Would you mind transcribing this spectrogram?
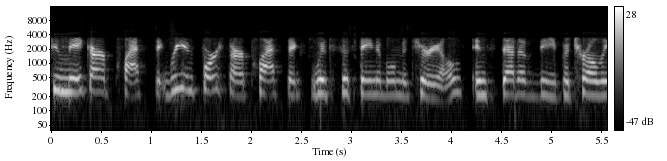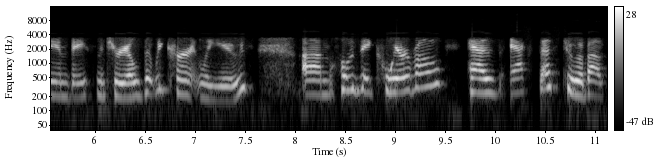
to make our plastic, reinforce our plastics with sustainable materials instead of the petroleum-based materials that we currently use. Um, Jose Cuervo has access to about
